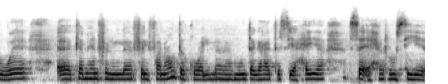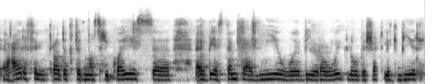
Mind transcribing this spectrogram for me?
وكمان في في الفنادق والمنتجعات السياحية السائح الروسي عارف البرودكت المصري كويس بيستمتع بيه وبيروج له بشكل كبير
